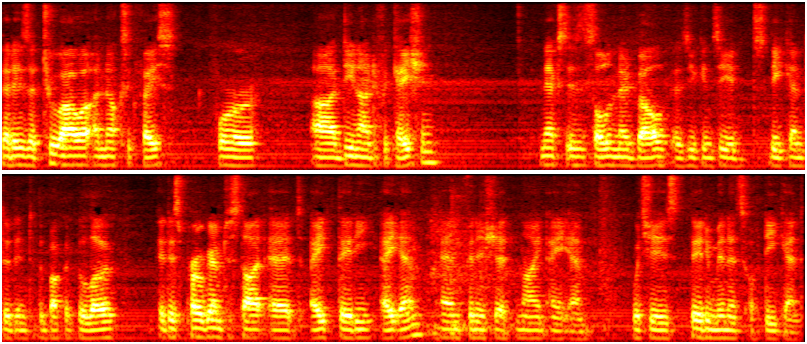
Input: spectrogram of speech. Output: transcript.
That is a two hour anoxic phase for uh, denitrification. Next is the solenoid valve. As you can see it's decanted into the bucket below. It is programmed to start at 8.30 a.m. and finish at 9 a.m., which is 30 minutes of decant.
